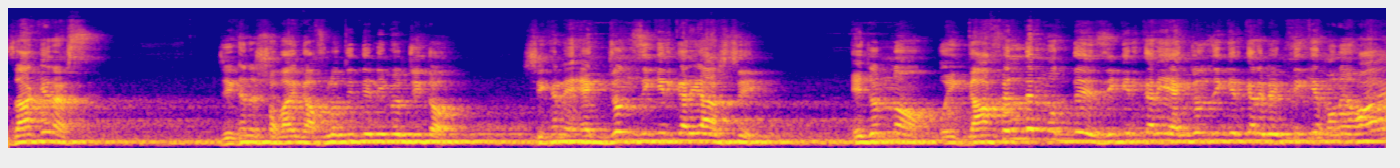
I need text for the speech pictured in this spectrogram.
জাকের আসছে। যেখানে সবাই গাফলতিতে নিমজ্জিত। সেখানে একজন জিকিরকারী আসছে। এজন্য ওই গাফেলদের মধ্যে জিকিরকারী, একজন জিকিরকারী ব্যক্তিকে মনে হয়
